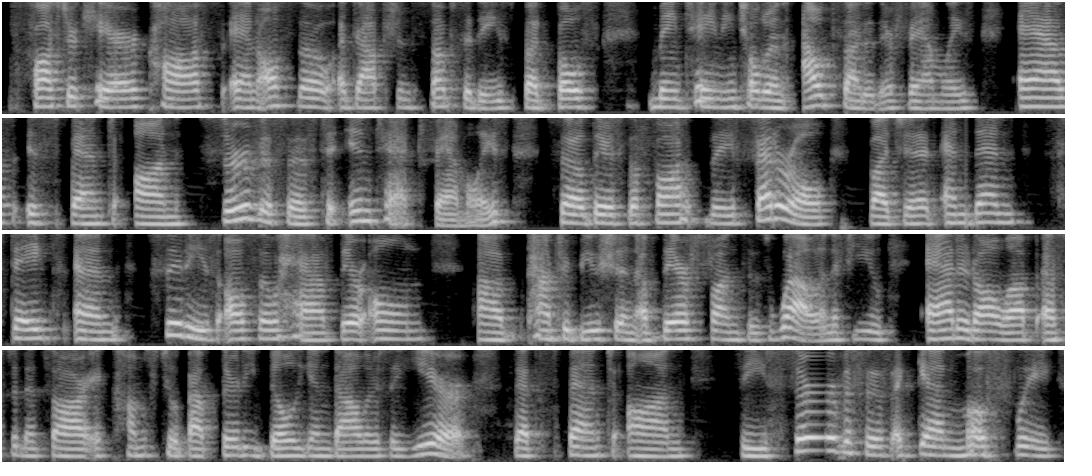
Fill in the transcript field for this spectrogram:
foster care costs and also adoption subsidies, but both maintaining children outside of their families as is spent on services to intact families. So there's the, the federal budget, and then states and cities also have their own uh, contribution of their funds as well. And if you add it all up, estimates are it comes to about $30 billion a year that's spent on these services, again, mostly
